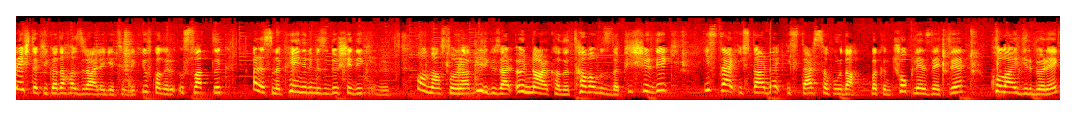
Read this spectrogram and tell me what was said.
5 dakikada hazır hale getirdik. Yufkaları ıslattık. Arasına peynirimizi döşedik. Evet. Ondan sonra bir güzel önlü arkalı tavamızda pişirdik. İster iftarda ister sahurda. Bakın çok lezzetli, kolay bir börek.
